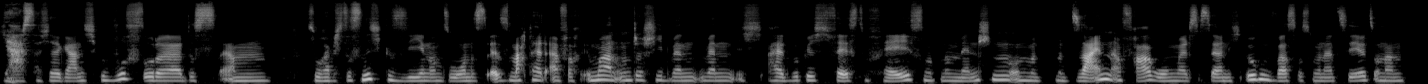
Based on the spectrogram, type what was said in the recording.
ja, das habe ich ja gar nicht gewusst oder das ähm, so habe ich das nicht gesehen und so. Und es, es macht halt einfach immer einen Unterschied, wenn, wenn ich halt wirklich face to face mit einem Menschen und mit, mit seinen Erfahrungen, weil es ist ja nicht irgendwas, was man erzählt, sondern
